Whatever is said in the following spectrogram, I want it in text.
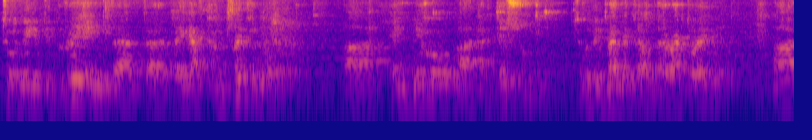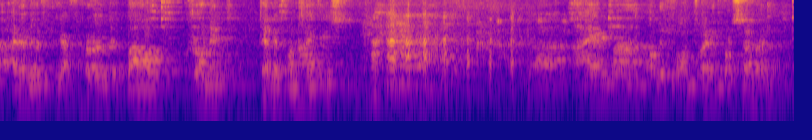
to the degree that uh, they have contributed uh, a new uh, addition to the medical directory. Uh, I don't know if you have heard about chronic telephonitis. uh, I'm uh, on the phone 24-7.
